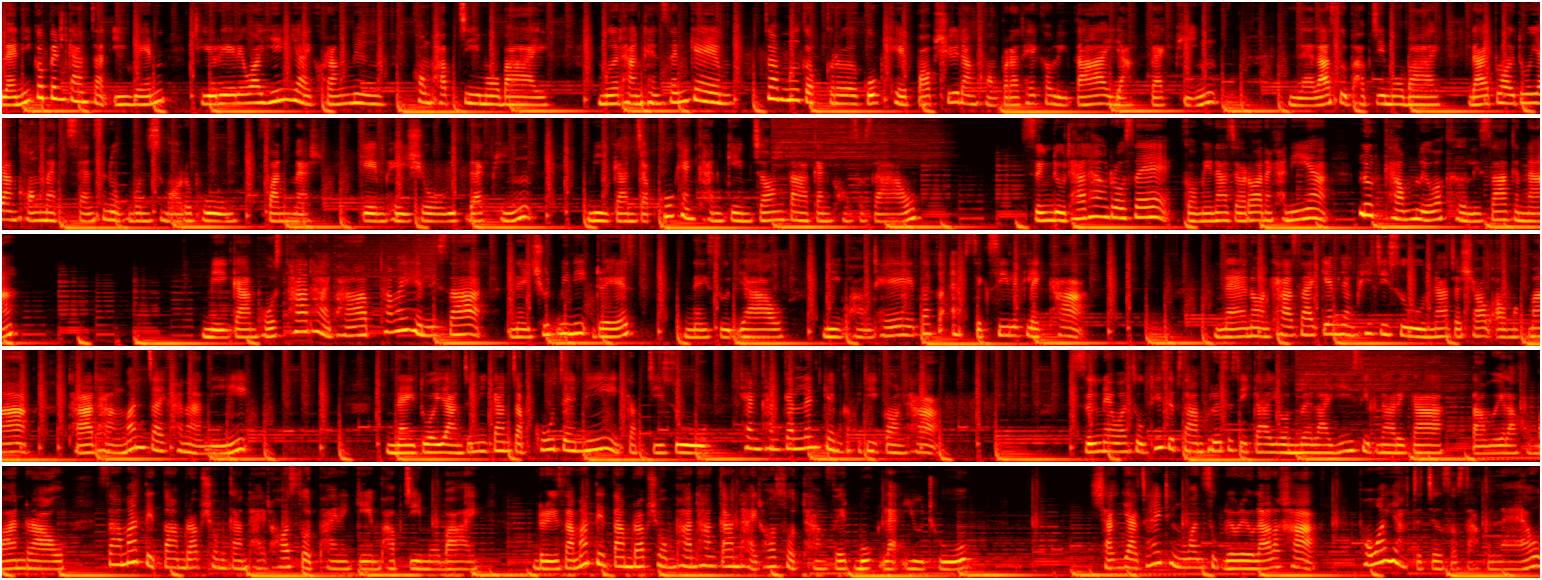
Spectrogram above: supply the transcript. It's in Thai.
และนี่ก็เป็นการจัดอีเวนท์ที่เรียกได้ว่ายิ่งใหญ่ครั้งหนึ่งของ PUBG Mobile เมื่อทาง Tencent Game จับมือกับเกรอกรุ๊ป K-POP ชื่อดังของประเทศเกาหลีใต้อย่าง Blackpink และล่าสุด PUBG Mobile ได้ปล่อยตัวอย่างของแมตช์แสนสนุกบนสมรภูมิ Fun Match Gameplay Show with Blackpink มีการจับคู่แข่งขันเกมจ้องตากันของสาวๆซึ่งดูท่าทางโรเซ่ก็ไม่น่าจะรอดนะคะเนี่ย หลุดคำหรือว่าเคิร์ลิซ่ากันนะ มีการโพสต์ท่าถ่ายภาพทำให้เห็นลิซ่าในชุดมินิเดรส ในสูทยาว มีความเท่แต่ก็แอบเซ็กซี่เล็กๆ ค่ะ แน่นอนค่ะสายเกมอย่างพี่จีซูน่าจะชอบเอามากๆท่าทางมั่นใจขนาดนี้ ในตัวอย่างจะมีการจับคู่เจนนี่กับจีซู แข่งขันกันเล่นเกมกับพิธีกรค่ะ ซึ่งในวันศุกร์ที่ 13 พฤศจิกายนเวลา 20 นาฬิกา ตามเวลาของบ้านเรา สามารถติดตามรับชมการถ่ายทอดสดภายในเกม PUBG Mobile หรือสามารถติดตามรับชมผ่านทางการถ่ายทอดสดทาง Facebook และ YouTube ชักอยากจะให้ถึงวันศุกร์เร็วๆแล้วล่ะค่ะ เพราะว่าอยากจะเจอสาวๆกันแล้ว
